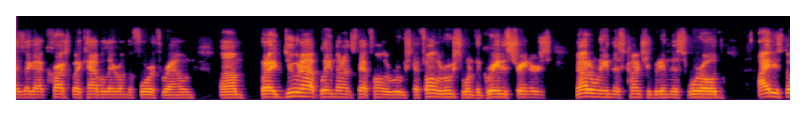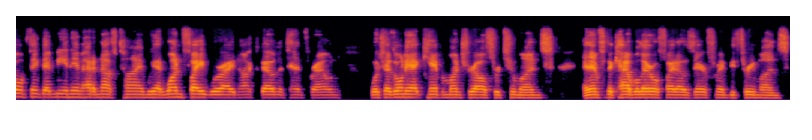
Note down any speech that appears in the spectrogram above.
as I got crushed by Caballero in the fourth round. Um, but I do not blame that on Stefan LaRouche. Stefan LaRouche is one of the greatest trainers, not only in this country but in this world. I just don't think that me and him had enough time. We had one fight where I knocked out in the tenth round, which I was only at camp in Montreal for two months. And then for the Caballero fight, I was there for maybe three months.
